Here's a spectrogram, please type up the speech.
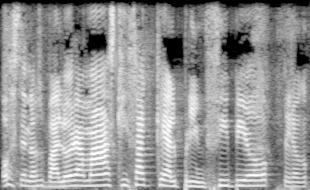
o se nos valora más, quizá que al principio, pero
